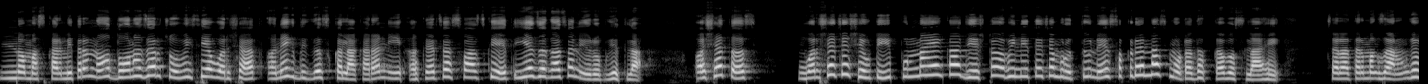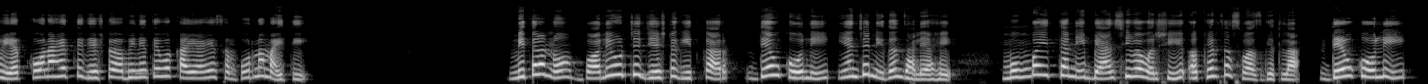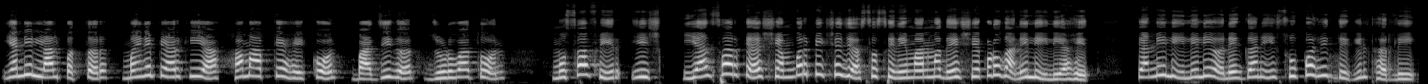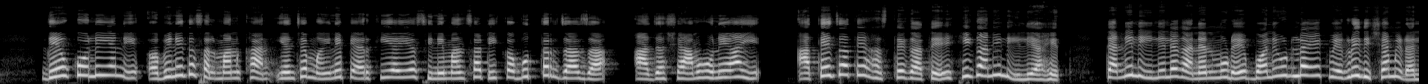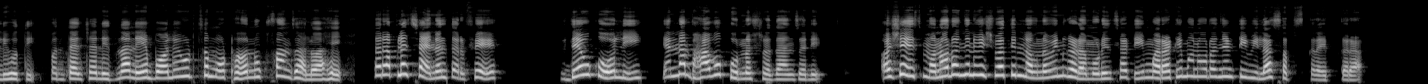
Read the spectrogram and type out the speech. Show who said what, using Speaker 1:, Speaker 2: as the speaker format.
Speaker 1: नमस्कार मित्रांनो दोन हजार चोवीस या वर्षात अनेक दिग्गज कलाकारांनी अखेरचा श्वास घेत या जगाचा निरोप घेतला. अशातच वर्षाच्या शेवटी पुन्हा एका ज्येष्ठ अभिनेत्याच्या मृत्यूने सगळ्यांनाच मोठा धक्का बसला आहे. चला तर मग जाणून घेऊयात कोण आहेत ते ज्येष्ठ अभिनेते व काय आहे संपूर्ण माहिती. मित्रांनो बॉलिवूडचे ज्येष्ठ गीतकार देव कोहली यांचे निधन झाले आहे. मुंबईत त्यांनी ब्याऐंशीव्या वर्षी अखेरचा श्वास घेतला. देव कोहली यांनी लाल पत्तर मैंने प्यार किया हम आपके है कौन बाजीगर जुडवातोन मुसाफिर इश्क यांसारख्या शंभरपेक्षा जास्त सिनेमांमध्ये शेकडो गाणी लिहिली आहेत. त्यांनी लिहिलेली अनेक गाणी सुपरहिट देखील ठरली. देव कोहली यांनी अभिनेते सलमान खान यांच्या मैने प्यार किया या सिनेमांसाठी कबूतर जा जा आजा श्याम होणे आई आते जाते हसते गाते ही गाणी लिहिली आहेत. त्यांनी लिहिलेल्या गाण्यांमुळे बॉलिवूडला एक वेगळी दिशा मिळाली होती पण त्यांच्या निधनाने बॉलिवूडचं मोठं नुकसान झालं आहे. तर आपल्या चॅनलतर्फे देव कोहली यांना भावपूर्ण श्रद्धांजली. असेच मनोरंजन विश्वातील नवनवीन घडामोडींसाठी मराठी मनोरंजन टी व्हीला सबस्क्राईब करा.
